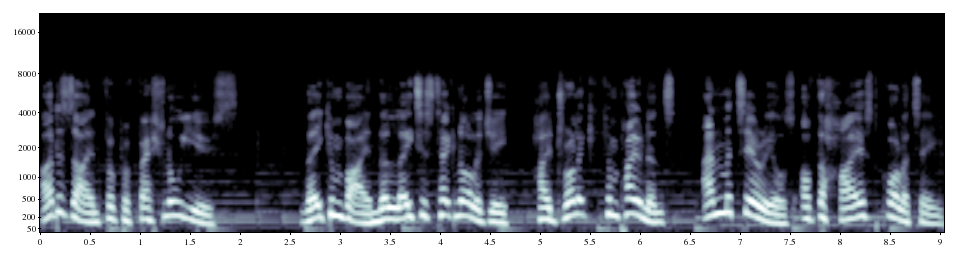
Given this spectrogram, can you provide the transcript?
are designed for professional use. They combine the latest technology, hydraulic components, and materials of the highest quality.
